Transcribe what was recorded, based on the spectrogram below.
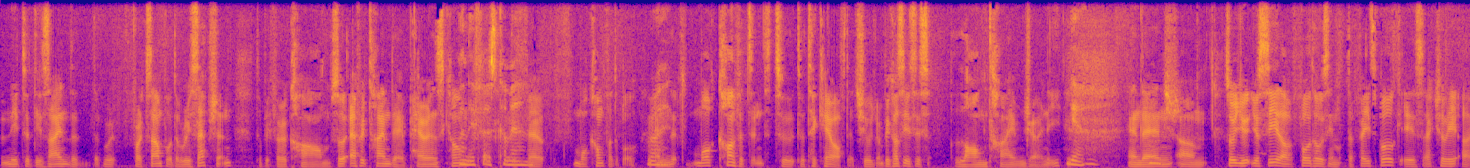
need to design the, the, for example, the reception to be very calm. So every time their parents come, When they first come they in. feel more comfortable Right. and more confident to, to take care of their children because it is a long time journey. Yeah. And then, um, so you, you see the photos in the Facebook is actually uh,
